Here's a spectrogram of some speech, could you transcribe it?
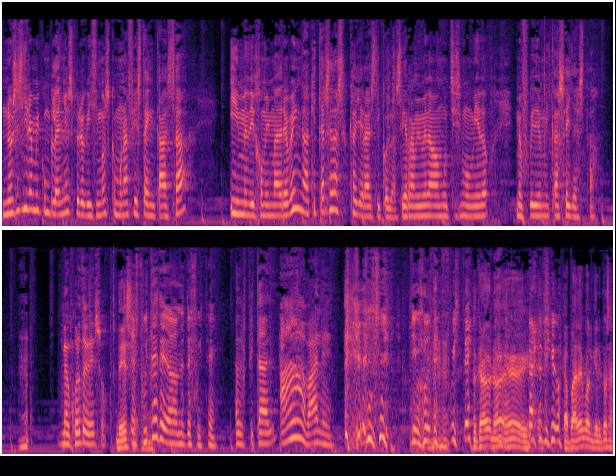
No sé si era mi cumpleaños, pero que hicimos como una fiesta en casa. Y me dijo mi madre, venga, a quitarse las escaleras. Y con la sierra a mí me daba muchísimo miedo. Me fui de mi casa y ya está. Me acuerdo de eso. De eso. ¿Te fuiste de dónde te fuiste? Al hospital. Ah, vale. Digo, te fuiste. Claro, no, eh, Claro, digo. capaz de cualquier cosa.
